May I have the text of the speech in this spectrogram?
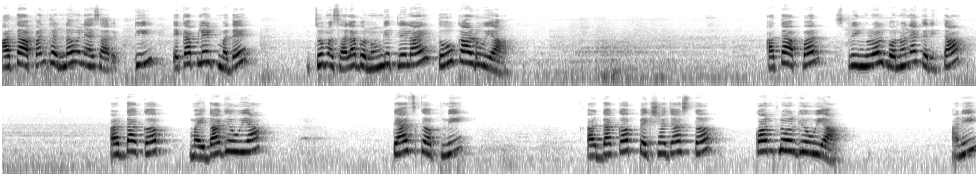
आता आपण थंड होण्यासाठी एका प्लेटमध्ये जो मसाला बनवून घेतलेला आहे तो काढूया. आता आपण स्प्रिंग रोल बनवण्याकरिता अर्धा कप मैदा घेऊया. त्याच कपनी अर्धा कपपेक्षा जास्त कॉर्नफ्लोअर घेऊया. आणि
